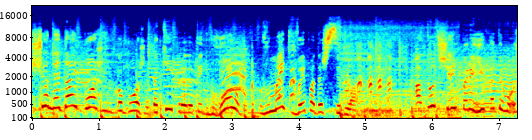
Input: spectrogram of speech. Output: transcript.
Якщо, не дай боженько Боже, такий прилетить в голову, вмить випадеш з сідла. А тут ще й переїхати можуть.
